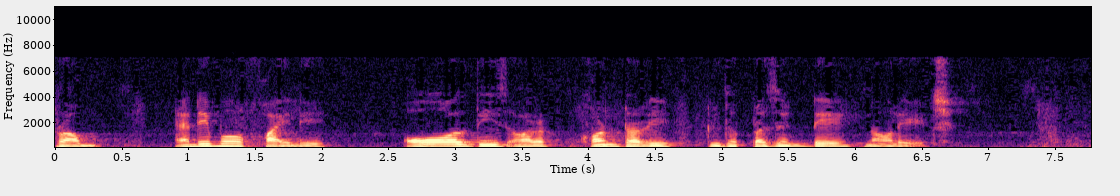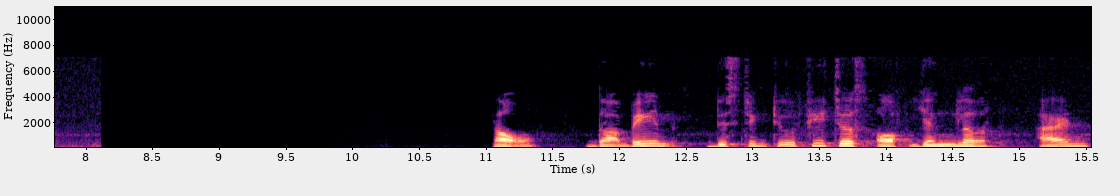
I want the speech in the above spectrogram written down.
from anemophily all these are contrary to the present day knowledge. Now, the main distinctive features of Engler and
